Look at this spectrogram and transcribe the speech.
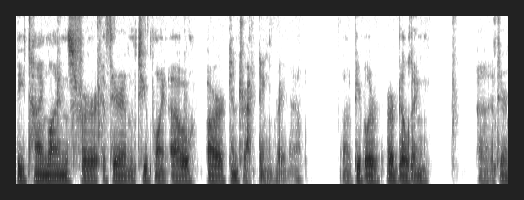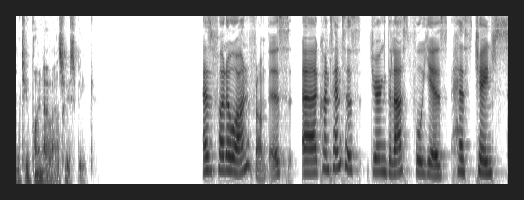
the timelines for Ethereum 2.0 are contracting right now. people are, are building Ethereum 2.0 as we speak. As a follow on from this, uh, ConsenSys during the last four years has changed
